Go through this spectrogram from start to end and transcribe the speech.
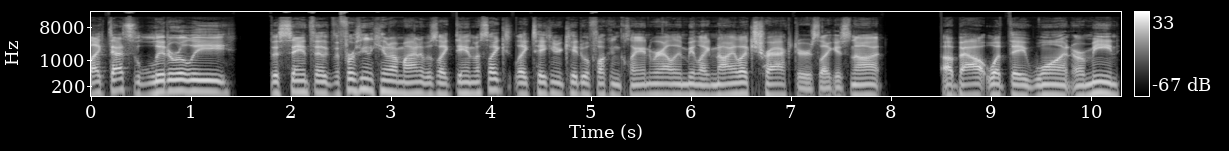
Like that's literally the same thing. Like the first thing that came to my mind, it was like, damn, that's like like taking your kid to a fucking Klan rally and being like, nah, he likes tractors. Like it's not about what they want or mean.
